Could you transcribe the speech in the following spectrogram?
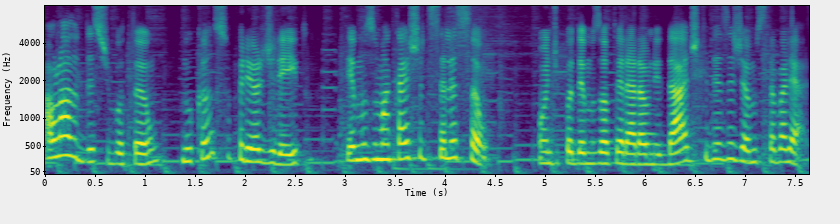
Ao lado deste botão, no canto superior direito, temos uma caixa de seleção, onde podemos alterar a unidade que desejamos trabalhar.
